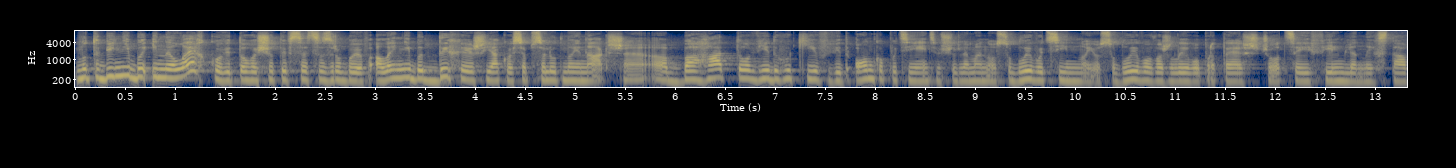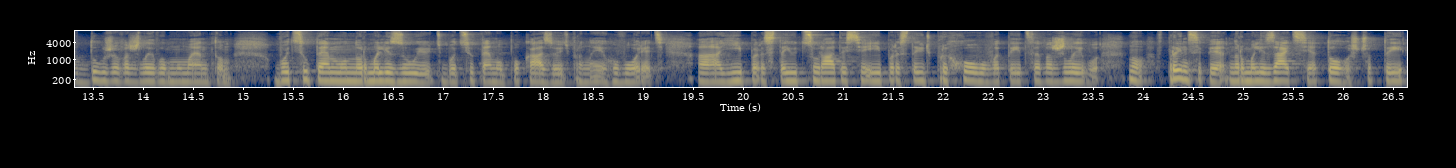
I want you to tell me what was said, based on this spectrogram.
ну тобі ніби і нелегко від того, що ти все це зробив, але ніби дихаєш якось абсолютно інакше. Е, Багато відгуків від онкопацієнтів, що для мене особливо цінно і особливо важливо про те, що цей фільм для них став дуже важливим моментом, бо цю тему нормалізують, бо цю тему показують, про неї говорять. Її перестають цуратися, її перестають приховувати, і це важливо. Ну, в принципі, нормалізація того, що ти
